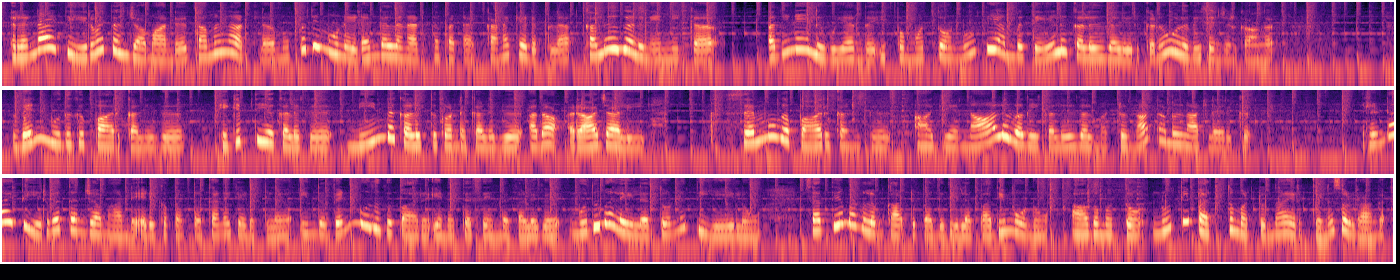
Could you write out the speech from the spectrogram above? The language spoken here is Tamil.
ரெண்டாயிரத்தி இருபத்தஞ்சாம் ஆண்டு தமிழ்நாட்டில் முப்பத்தி மூணு இடங்களில் நடத்தப்பட்ட கணக்கெடுப்பில் கழுகுகளின் எண்ணிக்கை பதினேழு உயர்ந்து இப்போ மொத்தம் நூற்றி ஐம்பத்தேழு கழுகுகள் இருக்குன்னு உறுதி செஞ்சுருக்காங்க. வெண்முதுகு பார் கழுகு எகிப்திய கழுகு நீண்ட கழுத்து கொண்ட கழுகு அதான் ராஜாலி செம்முக பாரு கழுகு ஆகிய நாலு வகை கழுகுகள் மட்டும்தான் தமிழ்நாட்டில் இருக்குது ரெண்டாயிரத்தி இருபத்தஞ்சாம் ஆண்டு எடுக்கப்பட்ட கணக்கெடுப்பில் இந்த வெண்முதுகு பாரு இனத்தை சேர்ந்த கழுகு முதுமலையில் தொண்ணூற்றி ஏழும் சத்தியமங்கலம் காட்டு பகுதியில் பதிமூணும் ஆக மொத்தம் நூற்றி பத்து மட்டும்தான் இருக்குன்னு சொல்கிறாங்க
